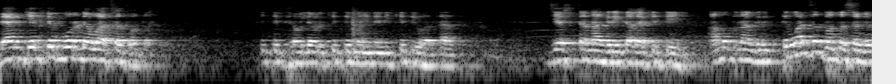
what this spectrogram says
बँकेतले बोर्ड वाचत होतं. किती ठेवल्यावर किती महिन्यांनी किती होतात? ज्येष्ठ नागरिकाला किती? अमुक नागरिक ते वाचत होतं सगळं.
